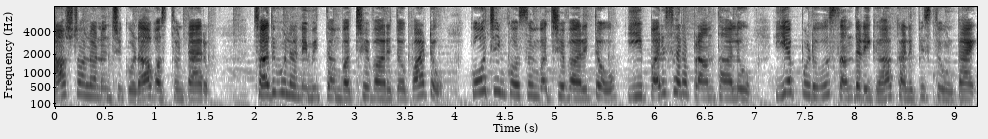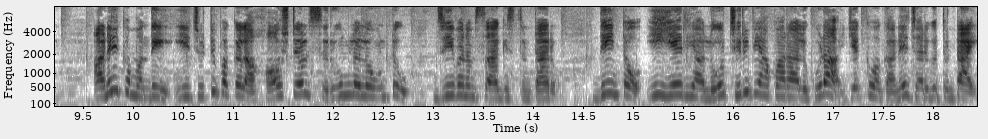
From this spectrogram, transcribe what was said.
రాష్ట్రాల నుంచి కూడా వస్తుంటారు. చదువుల నిమిత్తం వచ్చేవారితో పాటు కోచింగ్ కోసం వచ్చేవారితో ఈ పరిసర ప్రాంతాలు ఎప్పుడూ సందడిగా కనిపిస్తూ ఉంటాయి. అనేక మంది ఈ చుట్టుపక్కల హాస్టల్స్ రూమ్లలో ఉంటూ జీవనం సాగిస్తుంటారు. దీంతో ఈ ఏరియాలో చిరు వ్యాపారాలు కూడా ఎక్కువగానే జరుగుతుంటాయి.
